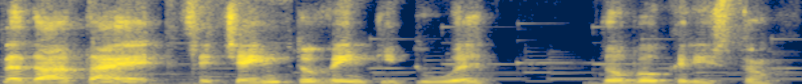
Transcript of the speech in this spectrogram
La data è 622 d.C.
